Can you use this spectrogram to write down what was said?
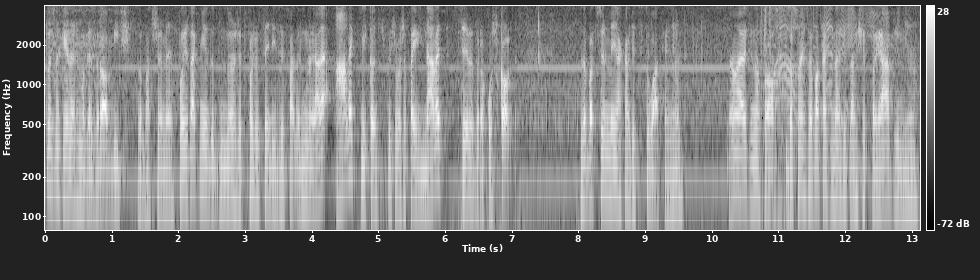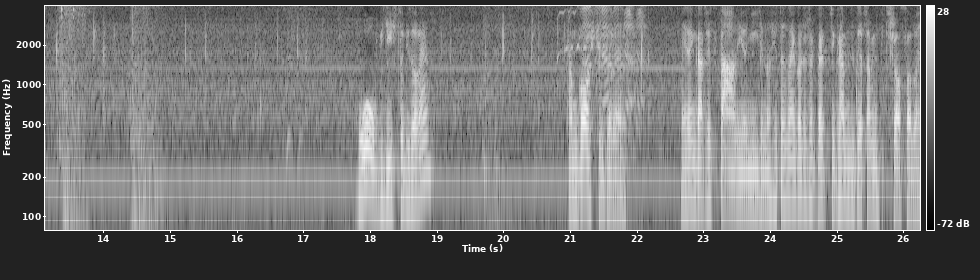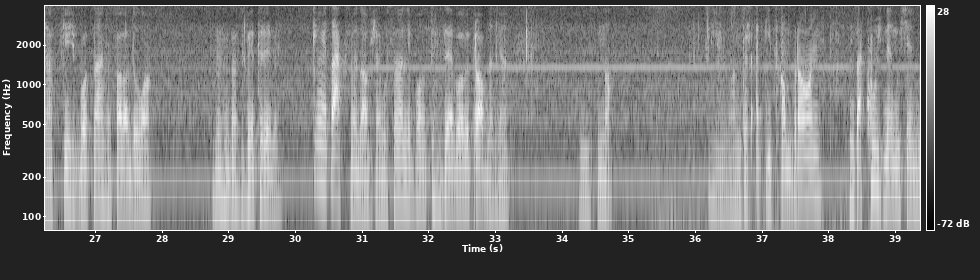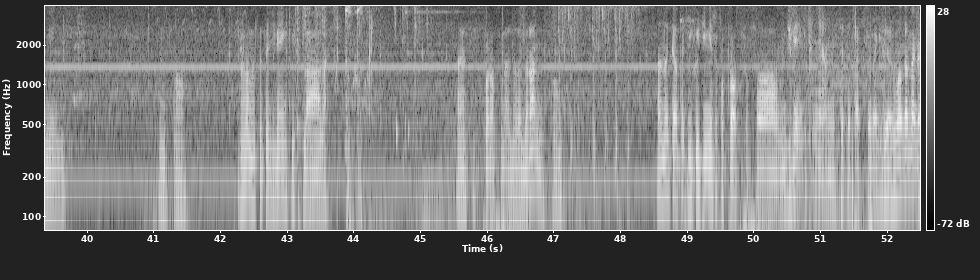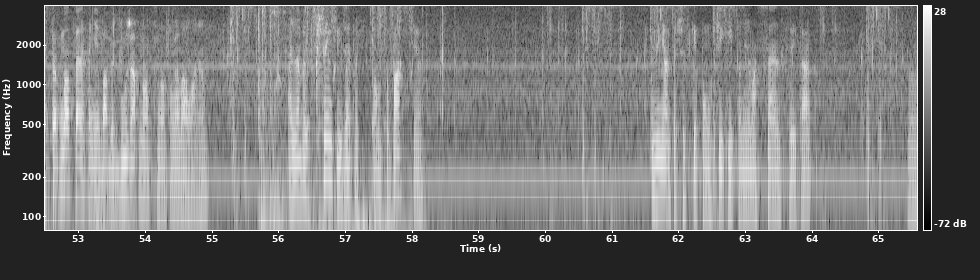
Coś takiego też mogę zrobić, zobaczymy. Bo i tak nie no, że tworzył serię z Royale, ale kilka odcinków się może pojawić nawet w tym roku szkolnym. Zobaczymy jaka będzie sytuacja, nie? No na razie no to do końca wakacji na razie tam się pojawi, nie? Wow, widzieliście to widzowie? Tam gościu widzowie jest. No jeden gracz jest tam i on idzie. No się to jest najgorsze, że gra- gramy z graczami w trzy osoby. A kiedyś było tak, że solo było. No są teraz dwie tryby. No i tak w sumie dobrze. Jakby solo nie było, widzę byłoby problem, nie? Więc no. Mam też epicką broń. Za kuźne musiałem zmienić. Więc no. Wygląda te, te dźwięki w ale... Ale jest sporo są nawet nowe bronie są. Ale nagram w takiej godzinie, że po prostu są dźwięki, nie? Niestety tak sobie nagrywam. Mogę nagrać to w nocy, ale pewnie byłaby burza w nocy, no to wiadomo, nie? Ale nawet skrzynki widzę też są, zobaczcie. Zmieniam te wszystkie punkciki, to nie ma sensu i tak. No.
